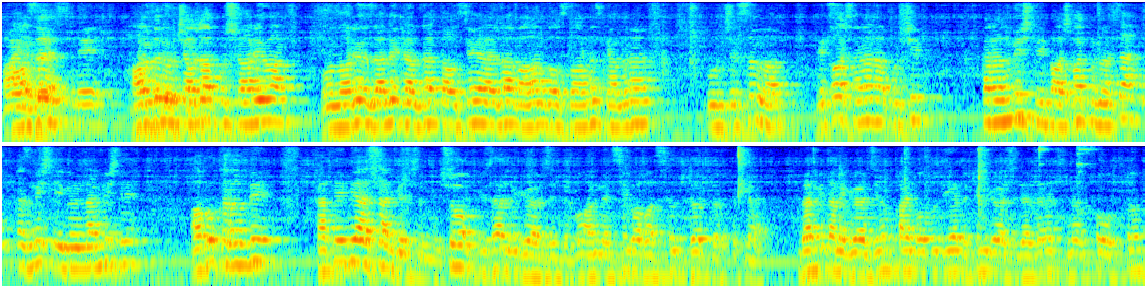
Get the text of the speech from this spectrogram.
hazır hazır uçacak kuşları var. Onları özellikle bize tavsiye edecek alan dostlarımız kendine uçursunlar. Birkaç tane de kuşu kırılmıştı, başka kümese kızmıştı, göndermişti. Ha bu kırıldı, hafif bir eser geçirmiş. Çok güzel bir güvercindir. Bu annesi babası dört dörtlükler. Ben bir tane güvercinim kayboldu diye bütün güvercinlerden hepsinden soğuttum.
